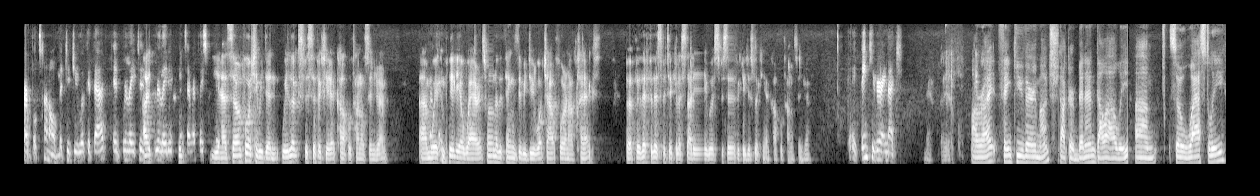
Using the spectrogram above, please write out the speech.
carpal tunnel. But did you look at that? It related I, related to enzyme replacement. Yeah. So unfortunately, we didn't. We looked specifically at carpal tunnel syndrome. Um, okay. We're completely aware. It's one of the things that we do watch out for in our clinics. But for this, for this particular study, we're specifically just looking at carpal tunnel syndrome. Okay. Thank you very much. Yeah, yeah. All right. Thank you very much, Dr. Benan Dalla Ali. Um, so, lastly,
